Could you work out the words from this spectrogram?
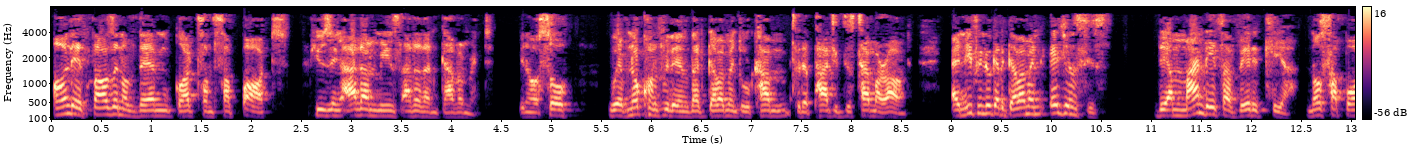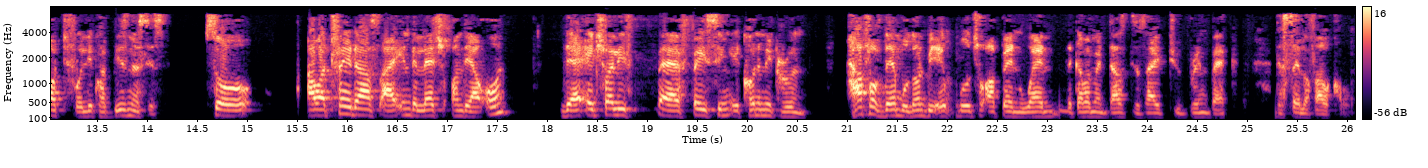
only a thousand of them got some support using other means other than government. You know, so we have no confidence that government will come to the party this time around. And if you look at government agencies, their mandates are very clear. No support for liquor businesses. So our traders are in the ledge on their own. They're actually uh, facing economic ruin. Half of them will not be able to open when the government does decide to bring back the sale of alcohol.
